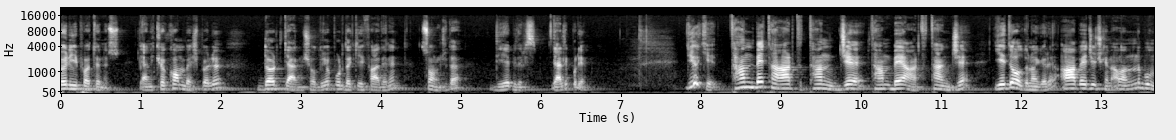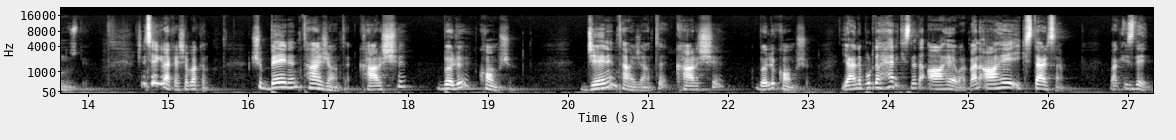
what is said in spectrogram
bölü hipotenüs. Yani kök 15 bölü 4 gelmiş oluyor. Buradaki ifadenin sonucu da diyebiliriz. Geldik buraya. Diyor ki tan beta artı tan c, tan b artı tan c 7 olduğuna göre ABC üçgen alanını bulunuz diyor. Şimdi sevgili arkadaşlar bakın. Şu B'nin tanjantı karşı bölü komşu. C'nin tanjantı karşı bölü komşu. Yani burada her ikisinde de AH var. Ben AH'ye x dersem. Bak izleyin.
